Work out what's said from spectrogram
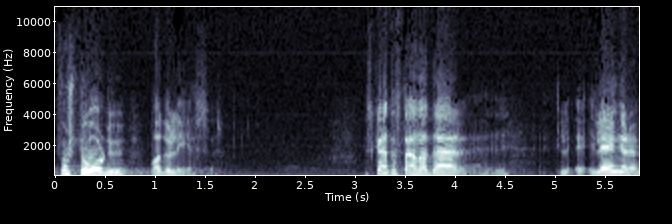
Förstår du vad du läser? Jag ska inte stanna där eh, längre,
